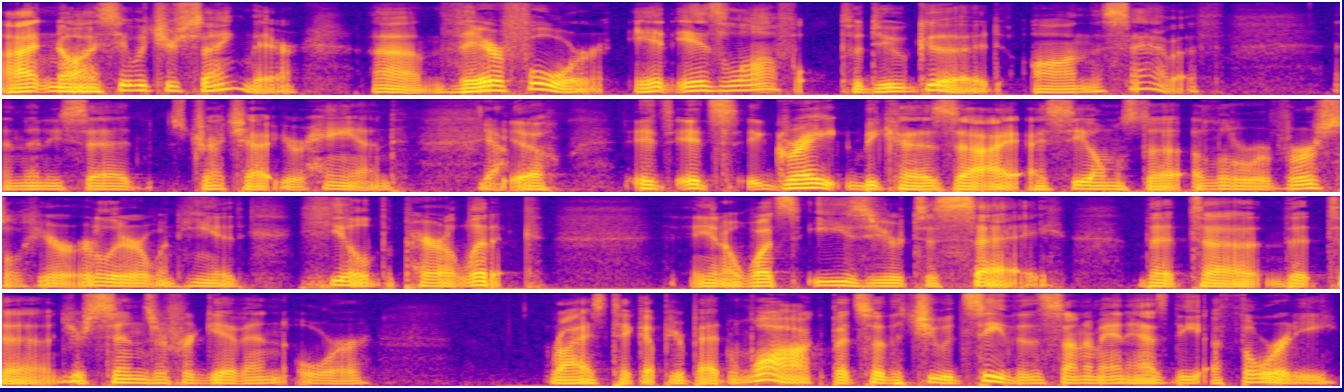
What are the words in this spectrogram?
I no, I see what you're saying there. Um, Therefore, it is lawful to do good on the Sabbath. And then he said, "Stretch out your hand." Yeah. You know, it's it's great because I, I see almost a, a little reversal here earlier when he had healed the paralytic. You know, what's easier to say that uh, that uh, your sins are forgiven or rise, take up your bed and walk, but so that you would see that the Son of Man has the authority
